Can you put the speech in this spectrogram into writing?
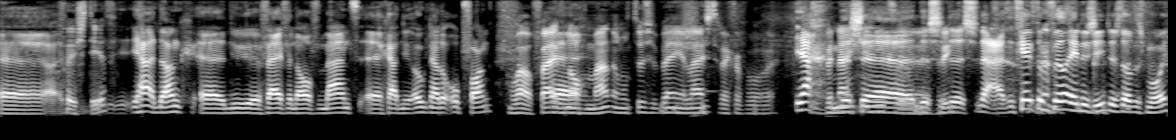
Uh, Gefeliciteerd. Ja, dank. Uh, nu vijf en een halve maand. Uh, gaat nu ook naar de opvang. Wauw, vijf en een halve maand. En ondertussen ben je een lijsttrekker voor. Ja, dus, niet, dus, dus nou, het geeft ook veel energie, dus dat is mooi.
